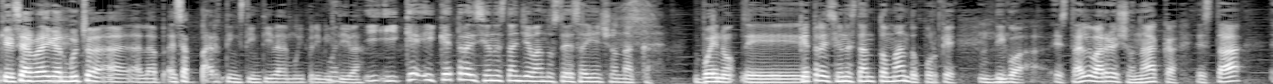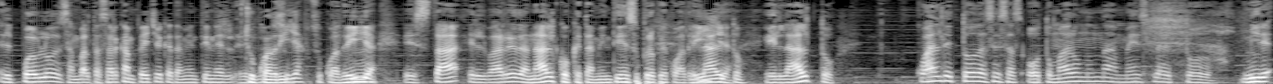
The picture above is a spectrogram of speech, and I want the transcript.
que, se arraigan mucho a, esa parte instintiva muy primitiva. ¿y, y, qué, ¿Y qué tradición están llevando ustedes ahí en Shonaka? Bueno, eh... ¿qué tradición están tomando? Porque, digo, está el barrio de Xonaca, está el pueblo de San Baltasar Campeche, que también tiene el, su cuadrilla. Su, cuadrilla. Está el barrio de Analco, que también tiene su propia cuadrilla. El Alto. El Alto. ¿Cuál de todas esas? ¿O tomaron una mezcla de todo? Mire,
